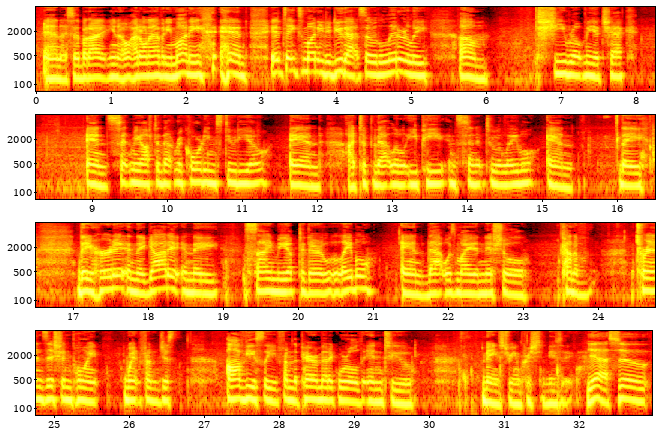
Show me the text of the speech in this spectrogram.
and I said, but I, you know, I don't have any money and it takes money to do that. So literally um she wrote me a check and sent me off to that recording studio and I took that little EP and sent it to a label and they they heard it and they got it and they signed me up to their label and that was my initial kind of transition point went from just obviously from the paramedic world into mainstream Christian music. Yeah, so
